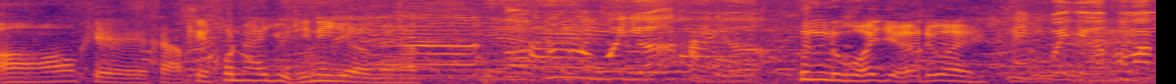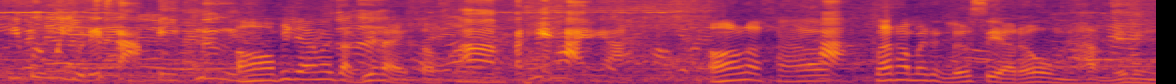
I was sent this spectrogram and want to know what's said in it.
อ๋อโอเคครับโอเคคนไทยอยู่ที่นี่เยอะไหมครับก็เพิ่งรู้ว่าเยอะค่ะเยอะเพิ่งรู้ว่าเยอะด้วย เพิ่งรู้ว่าเยอะเพราะว่าพี่เพิ่งมาอยู่ได้3ปีครึ่งอ๋อพี่ย้ายมาจากที่ไหนครับอ่าประเทศไทยค่ะ อ๋อเหรอครับค่ะ แล้วทำไมถึงเลือกเซียโตรผมถามนิดนึง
